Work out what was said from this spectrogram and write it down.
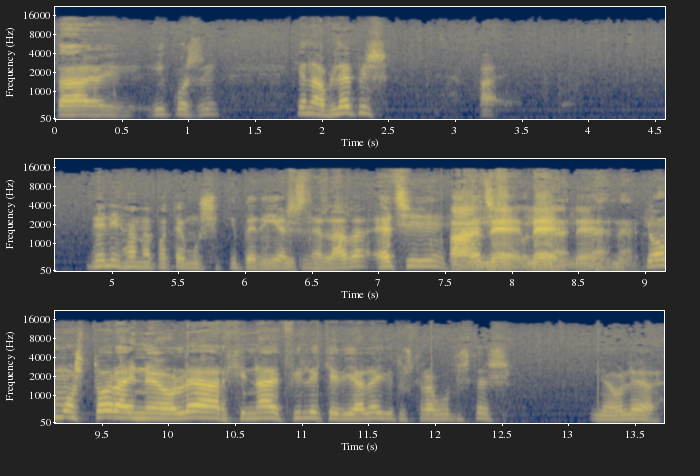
17-20 και να βλέπεις α, δεν είχαμε ποτέ μουσική παιδεία στην Ελλάδα, έτσι. Α, έτσι. ναι, ναι, ναι. ναι. Και όμως τώρα η νεολαία αρχινάει φίλε και διαλέγει τους τραγουδιστές. Η νεολαία.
